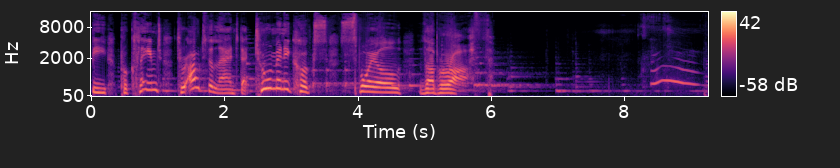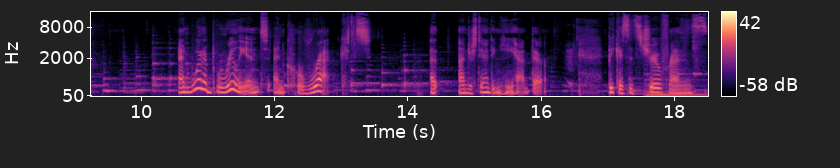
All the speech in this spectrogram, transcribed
be proclaimed throughout the land that too many cooks spoil the broth. And what a brilliant and correct uh, understanding he had there. Because it's true, friends.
